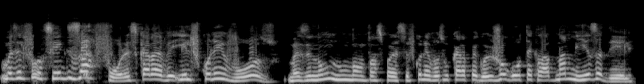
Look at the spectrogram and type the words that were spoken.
Mas ele falou assim, desaforo. Esse cara veio, e ele ficou nervoso, mas ele não, não transpareceu, ficou nervoso, o cara pegou e jogou o teclado na mesa dele.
